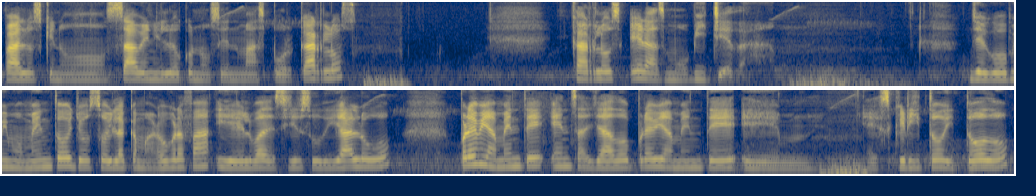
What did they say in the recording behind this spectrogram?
para los que no saben y lo conocen más por Carlos. Carlos Erasmo Villeda. Llegó mi momento, yo soy la camarógrafa y él va a decir su diálogo previamente ensayado, previamente eh, escrito y todo.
